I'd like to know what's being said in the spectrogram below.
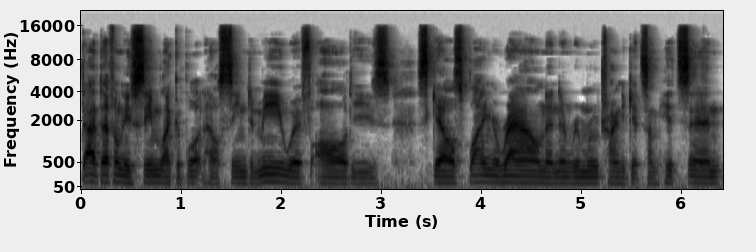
that definitely seemed like a bullet hell scene to me with all these scales flying around and then Rimuru trying to get some hits in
